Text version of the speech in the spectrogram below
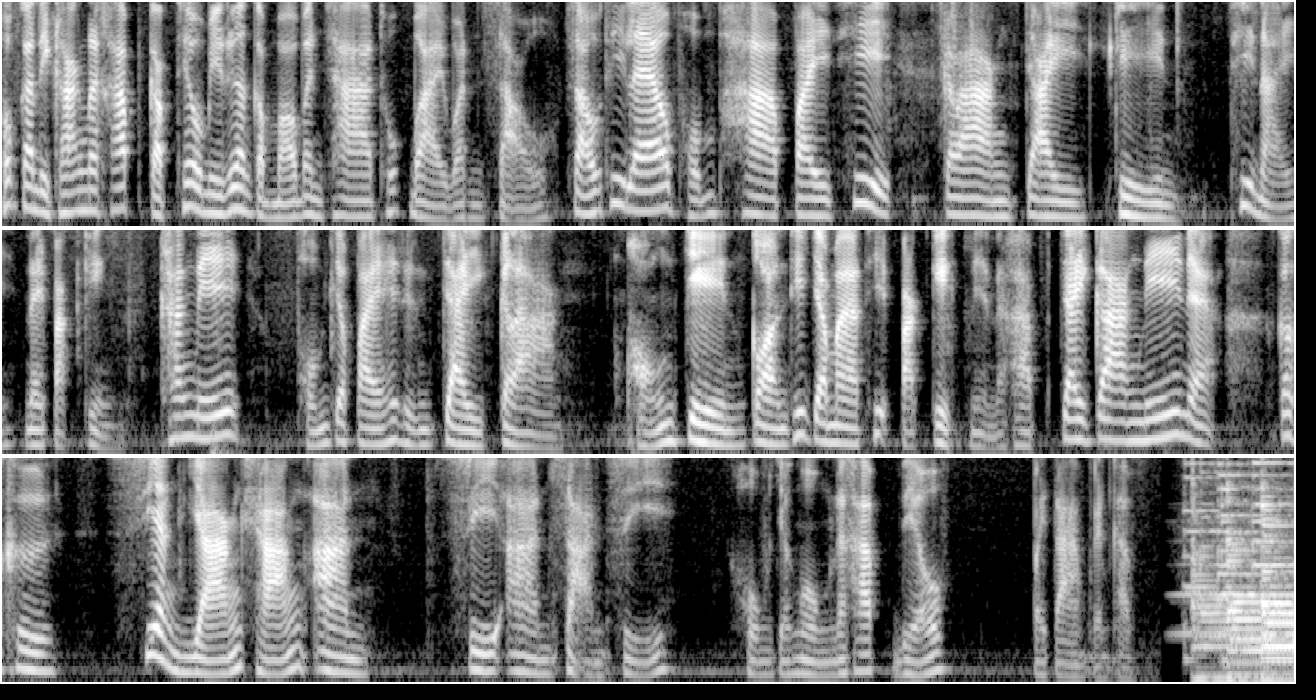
พบกันอีกครั้งนะครับ กับเที่ยวมีเรื่องกับหมอบัญชาทุกบ่ายวันเสาร์เสาร์ที่แล้วผมพาไปที่กลางใจจีนที่ไหนในปักกิ่ง ครั้งนี้ผมจะไปให้ถึงใจกลางของจีนก่อนที่จะมาที่ปักกิ่งเนี่ยนะครับ ใจกลางนี้เนี่ยก็คือเสี่ยงหยางฉางอานซีอานสานสี คงจะงงนะครับ เดี๋ยวไปตามกันครับเ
